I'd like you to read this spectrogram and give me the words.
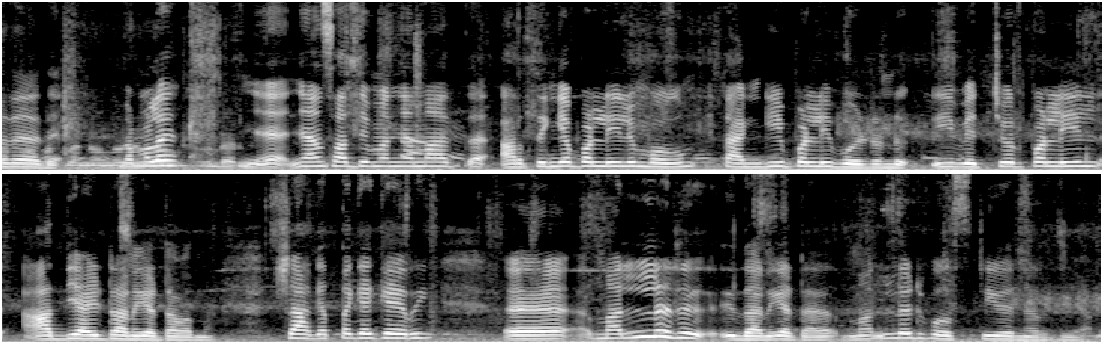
അതെ അതെ. നമ്മൾ ഞാൻ സത്യം പറഞ്ഞാൽ അർത്തിങ്ക പള്ളിയിലും പോകും തങ്കി പള്ളി പോയിട്ടുണ്ട്. ഈ വെച്ചൂർ പള്ളിയിൽ ആദ്യമായിട്ടാണ് കേട്ടോ വന്നത്. പക്ഷെ അകത്തൊക്കെ കയറി നല്ലൊരു ഇതാണ് കേട്ടോ. നല്ലൊരു പോസിറ്റീവ് എനർജിയാണ്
